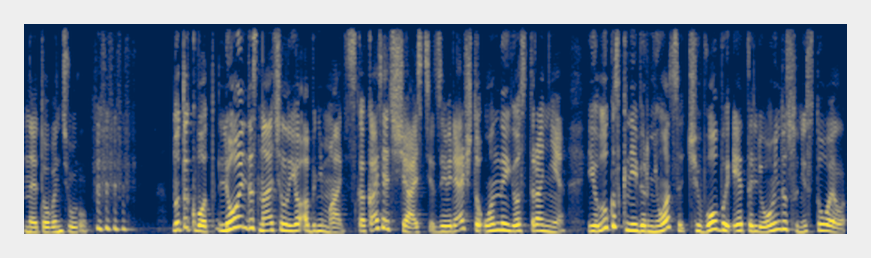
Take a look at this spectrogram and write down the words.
на эту авантюру. Ну так вот, Леондес начал ее обнимать, скакать от счастья, заверять, что он на ее стороне. И Лукас к ней вернется, чего бы это Леондесу не стоило.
